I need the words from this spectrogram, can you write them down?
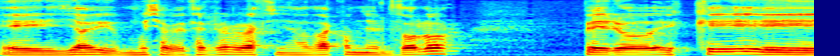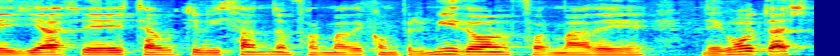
eh, ya muchas veces relacionadas con el dolor, pero es que eh, ya se está utilizando en forma de comprimido, en forma de, de gotas,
